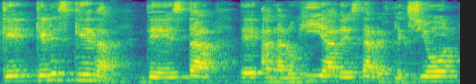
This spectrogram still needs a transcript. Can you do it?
qué, qué les queda de esta eh, analogía, de esta reflexión,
